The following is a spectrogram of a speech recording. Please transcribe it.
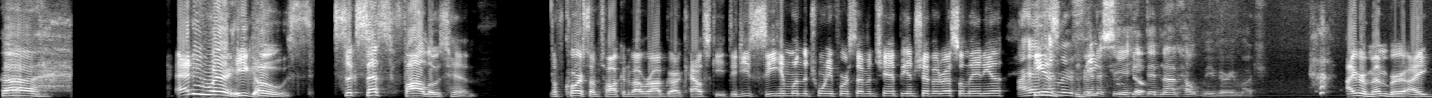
Uh, anywhere he goes, success follows him. Of course, I'm talking about Rob Gronkowski. Did you see him win the 24/7 championship at WrestleMania? I had He him in fantasy, and he did not help me very much. I remember. I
